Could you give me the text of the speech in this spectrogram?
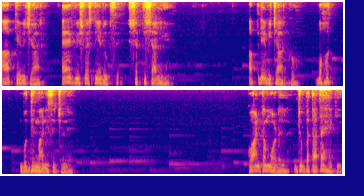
आपके विचार अविश्वसनीय रूप से शक्तिशाली हैं। अपने विचार को बहुत बुद्धिमानी से चुनें। क्वांटम मॉडल जो बताता है कि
